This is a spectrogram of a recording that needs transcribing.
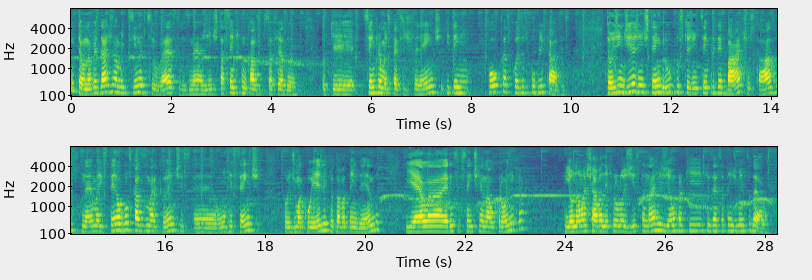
Então, na verdade, na medicina de silvestres, né, a gente está sempre com um caso desafiador, porque sempre é uma espécie diferente e tem poucas coisas publicadas. Então, hoje em dia, a gente tem grupos que a gente sempre debate os casos, né, mas tem alguns casos marcantes. É, um recente foi de uma coelha que eu estava atendendo e ela era insuficiente renal crônica e eu não achava nefrologista na região para que fizesse atendimento dela.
